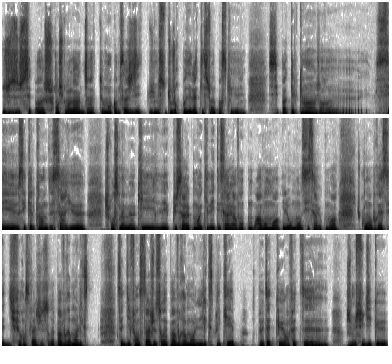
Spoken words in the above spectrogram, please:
je, je, sais pas, franchement là, directement comme ça, je, je me suis toujours posé la question parce que c'est pas quelqu'un genre, euh, c'est aussi quelqu'un de sérieux. Je pense même euh, qu'il est plus sérieux que moi et qu'il a été sérieux avant avant moi. Il est au moins aussi sérieux que moi. Du coup, en vrai, cette différence-là, je saurais pas vraiment cette différence-là, je saurais pas vraiment l'expliquer. Peut-être que en fait, euh, je me suis dit que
